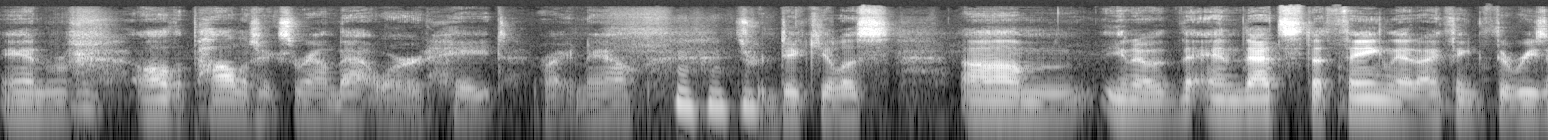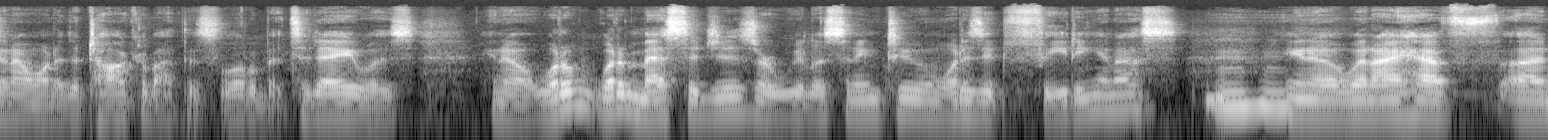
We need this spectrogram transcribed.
and all the politics around that word hate right now it's ridiculous. Um, you know th- and that's the thing that i think the reason i wanted to talk about this a little bit today was you know what what messages are we listening to and what is it feeding in us? You know when i have a,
